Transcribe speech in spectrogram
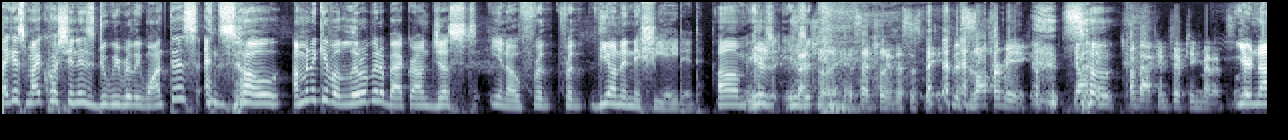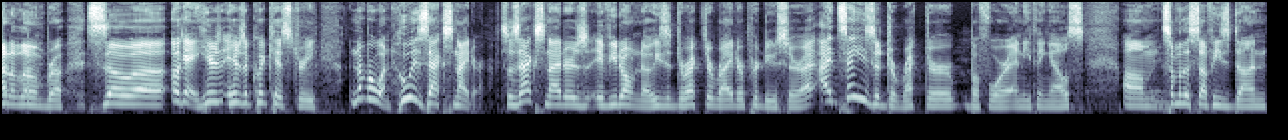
I guess my question is, do we really want this? And so I'm gonna give a little bit of background, just you know, for for the uninitiated. Um, me, here's, here's essentially, a, essentially, this is me. This is all for me. Y'all so, come back in 15 minutes. you're not alone, bro. So uh, okay, here's here's a quick history. Number one, who is Zack Snyder? So Zack Snyder's, if you don't know, he's a director, writer, producer. I, would say he's a director before anything else. Um, mm. Some of the stuff he's done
